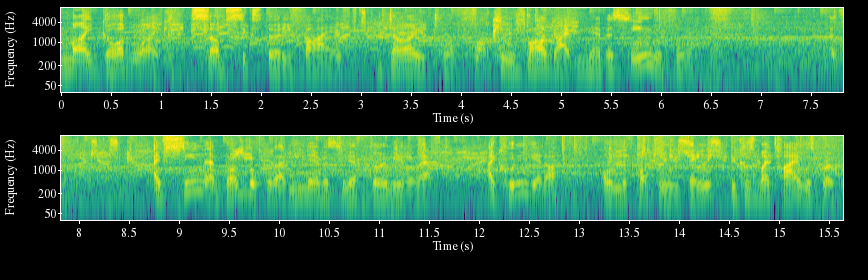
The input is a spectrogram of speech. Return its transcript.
My godlike sub 635 died to a fucking bug I've never seen before. I've seen that bug before, I've never seen it throw me to the left. I couldn't get up on the fucking thing because my tire was broken.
